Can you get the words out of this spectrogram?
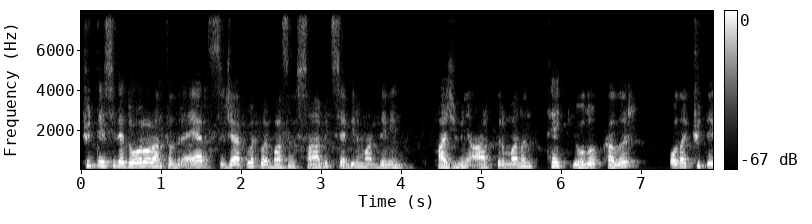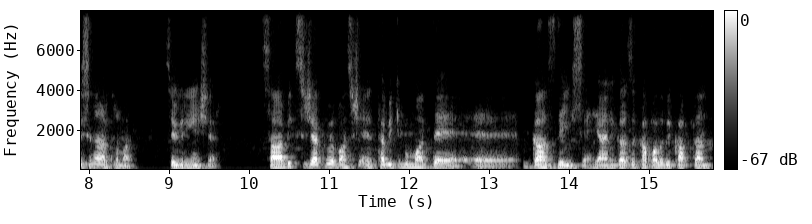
Kütlesiyle doğru orantılıdır. Eğer sıcaklık ve basınç sabitse bir maddenin hacmini arttırmanın tek yolu kalır. O da kütlesini artırmak sevgili gençler. Sabit sıcaklık ve basınç e, tabii ki bu madde e, gaz değilse yani gazı kapalı bir kaptan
